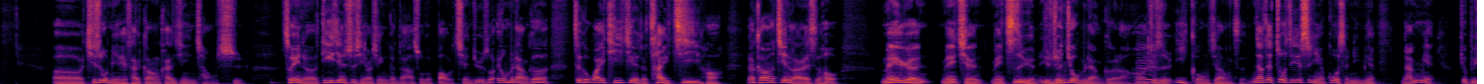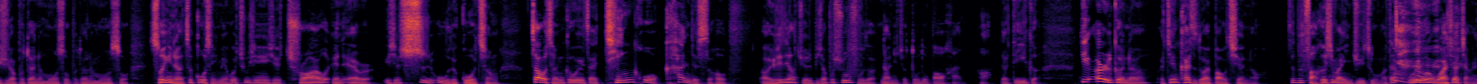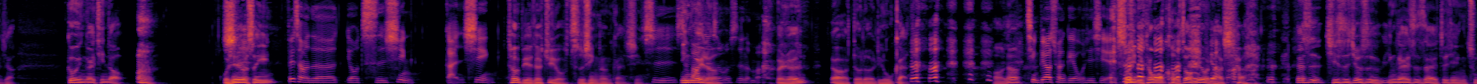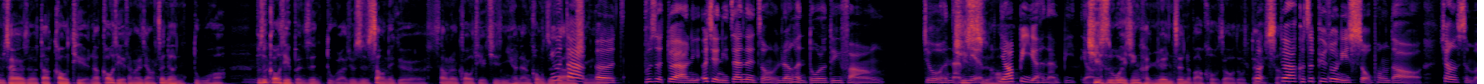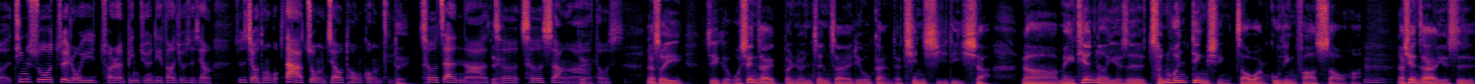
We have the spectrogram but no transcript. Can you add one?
呃，其实我们也才刚刚开始进行尝试，所以呢，第一件事情要先跟大家说个抱歉，就是说，哎，我们两个这个 YT 界的菜鸡哈，那刚刚进来的时候，没人、没钱、没资源，人就我们两个了哈，就是义工这样子。嗯、那在做这些事情的过程里面，难免就必须要不断的摸索，不断的摸索。所以呢，这过程里面会出现一些 trial and error，一些事物的过程，造成各位在听或看的时候。呃，有些地方觉得比较不舒服的，那你就多多包涵啊。这第一个，第二个呢，我今天开始都在抱歉哦，这不是法克新法影剧组嘛？但无论我还是要讲一下，各位应该听到我今天的声音非常的有磁性。感性特别的具有磁性跟感性，是因为呢，什么事了吗？本人呃得了流感，哦，那 请不要传给我，谢谢。所以你看我口罩没有拿下来，但是其实就是应该是在最近出差的时候搭高铁，那高铁坦白讲真的很毒哈，不是高铁本身毒了，就是上那个上了高铁，其实你很难控制大家行为。呃，不是，对啊，你而且你在那种人很多的地方。就很难免，你要避也很难避掉。其实我已经很认真的把口罩都戴上。对啊，可是比如说你手碰到像什么，听说最容易传染病菌的地方就是这样，就是交通大众交通工具，对，车站啊，车车上啊，都是。那所以这个，我现在本人正在流感的侵袭底下，那每天呢也是晨昏定醒，早晚固定发烧哈。嗯，那现在也是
